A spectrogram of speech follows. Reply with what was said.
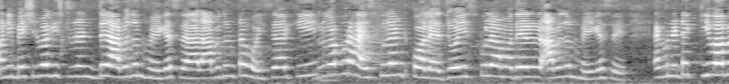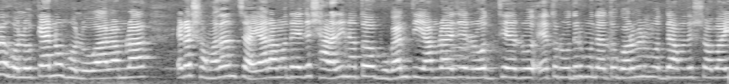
মানে বেশিরভাগ স্টুডেন্টদের আবেদন হয়ে গেছে। আর আবেদনটা হয়েছে আর কি Durgapur high school and college ওই স্কুলে আমাদের আবেদন হয়ে গেছে। এখন এটা কীভাবে হলো, কেন হলো? আর আমরা এটা সমাধান চাই। আর আমাদের এই যে সারাদিন এত ভোগান্তি, আমরা এই যে রোদ এত রোদের মধ্যে, এত গরমের মধ্যে আমাদের সবাই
